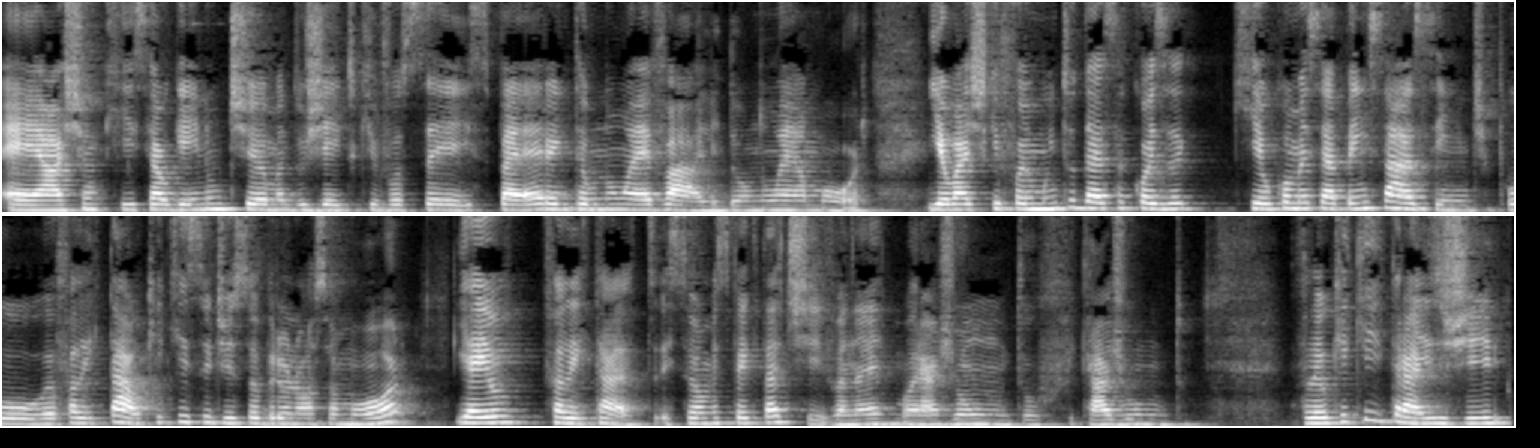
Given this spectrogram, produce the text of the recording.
é, acham que se alguém não te ama do jeito que você espera, então não é válido, ou não é amor. E eu acho que foi muito dessa coisa que eu comecei a pensar, assim, tipo, eu falei, tá, o que, que isso diz sobre o nosso amor? E aí eu falei, tá, isso é uma expectativa, né? Morar junto, ficar junto. Falei, o que que traz de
